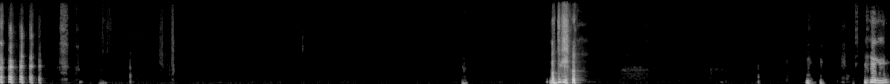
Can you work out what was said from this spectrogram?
Mm-hmm.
